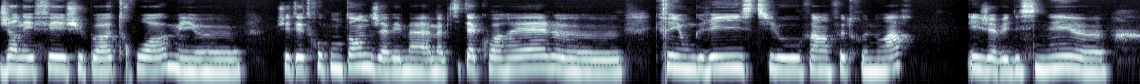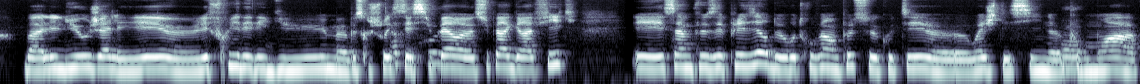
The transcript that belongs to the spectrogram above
j'en ai fait je sais pas trois mais euh, j'étais trop contente j'avais ma, ma petite aquarelle euh, crayon gris stylo enfin un feutre noir et j'avais dessiné euh, bah, les lieux où j'allais euh, les fruits et les légumes parce que je trouvais Ah, que c'était cool. super euh, super graphique et ça me faisait plaisir de retrouver un peu ce côté, euh, ouais, je dessine Ouais. pour moi,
